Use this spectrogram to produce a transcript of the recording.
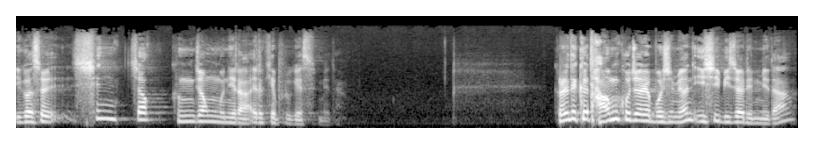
이것을 신적 긍정문이라 이렇게 부르겠습니다. 그런데 그 다음 구절에 보시면 22절입니다.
